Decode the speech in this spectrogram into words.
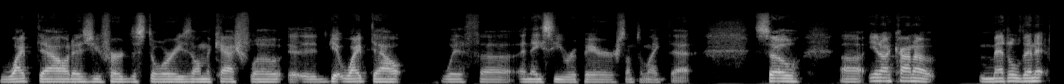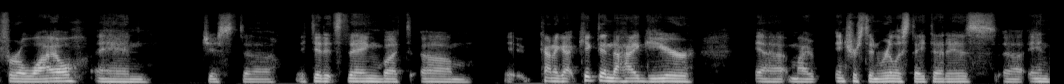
wiped out, as you've heard the stories on the cash flow. It'd get wiped out with uh, an AC repair or something like that. So, uh, you know, I kind of meddled in it for a while and just uh, it did its thing, but um, it kind of got kicked into high gear. Uh, my interest in real estate, that is, uh, in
